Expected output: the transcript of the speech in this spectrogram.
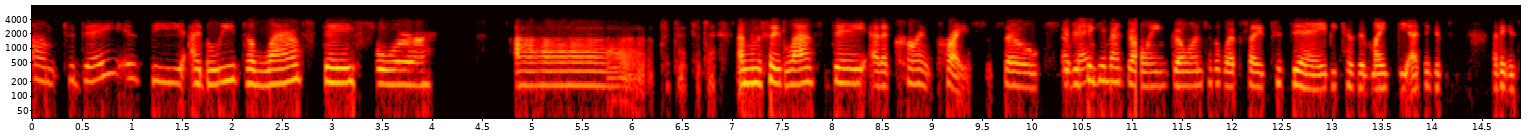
Um, today is the, I believe, the last day for. Uh, I'm going to say last day at a current price. So if okay. you're thinking about going, go onto the website today because it might be. I think it's I think it's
